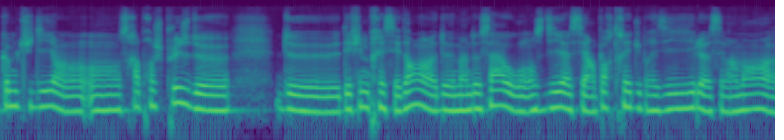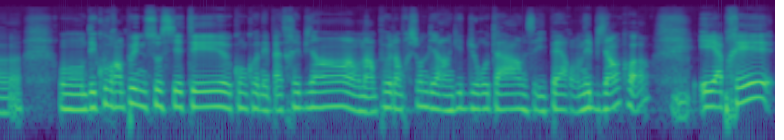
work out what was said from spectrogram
comme tu dis, on, se rapproche plus de, de, des films précédents de Mendoza où on se dit c'est un portrait du Brésil, c'est vraiment. on découvre un peu une société qu'on connaît pas très bien, on a un peu l'impression de lire un guide du routard, mais c'est hyper. On est bien, quoi. Mm. Et après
